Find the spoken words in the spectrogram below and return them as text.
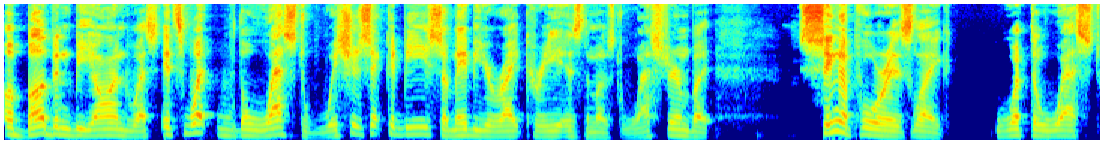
above and beyond West. It's what the West wishes it could be. So maybe you're right. Korea is the most Western, but Singapore is like what the West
